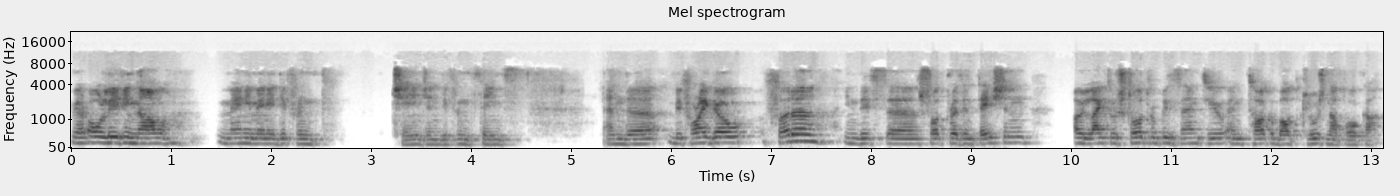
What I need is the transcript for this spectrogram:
we are all living now many, many different change and different things. And uh, before I go further in this uh, short presentation, I would like to short represent you and talk about Cluj-Napoca.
